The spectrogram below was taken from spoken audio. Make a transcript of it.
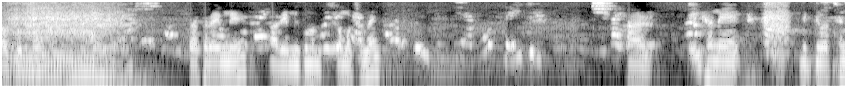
আউটপুট হয়। তাছাড়া এমনি আর এমনি কোনো সমস্যা নাই। আর এখানে দেখতে পাচ্ছেন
